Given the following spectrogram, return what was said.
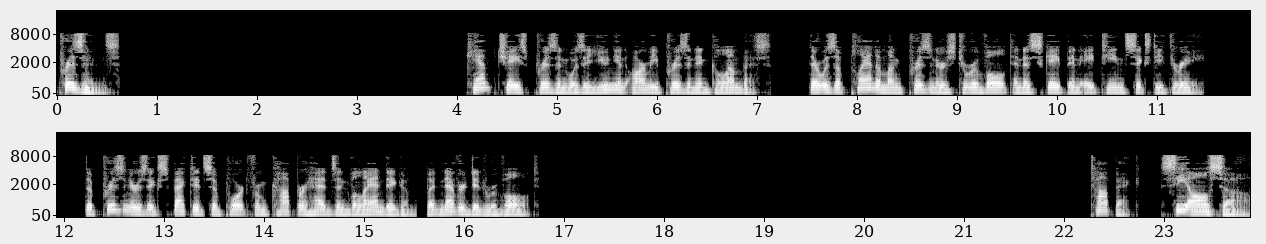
Prisons Camp Chase Prison was a Union Army prison in Columbus. There was a plan among prisoners to revolt and escape in 1863. The prisoners expected support from Copperheads and Vallandigham, but never did revolt. See also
